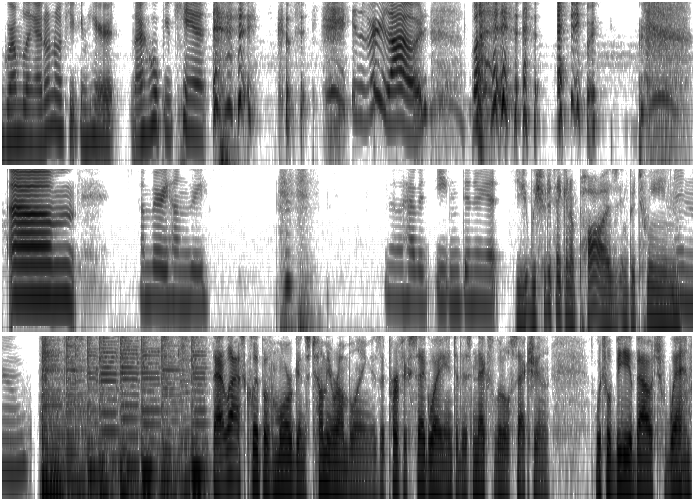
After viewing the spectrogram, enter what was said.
grumbling. I don't know if you can hear it. and I hope you can't because it's very loud. But anyway, um, I'm very hungry. no, I haven't eaten dinner yet. You, we should have taken a pause in between. I know. That last clip of Morgan's tummy rumbling is a perfect segue into this next little section, which will be about when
